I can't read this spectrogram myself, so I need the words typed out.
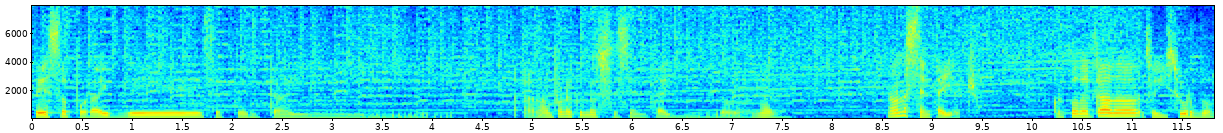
peso por ahí de 70 y... Vamos a poner que unos 69. No, unos 68. Cuerpo delgado, soy zurdo.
